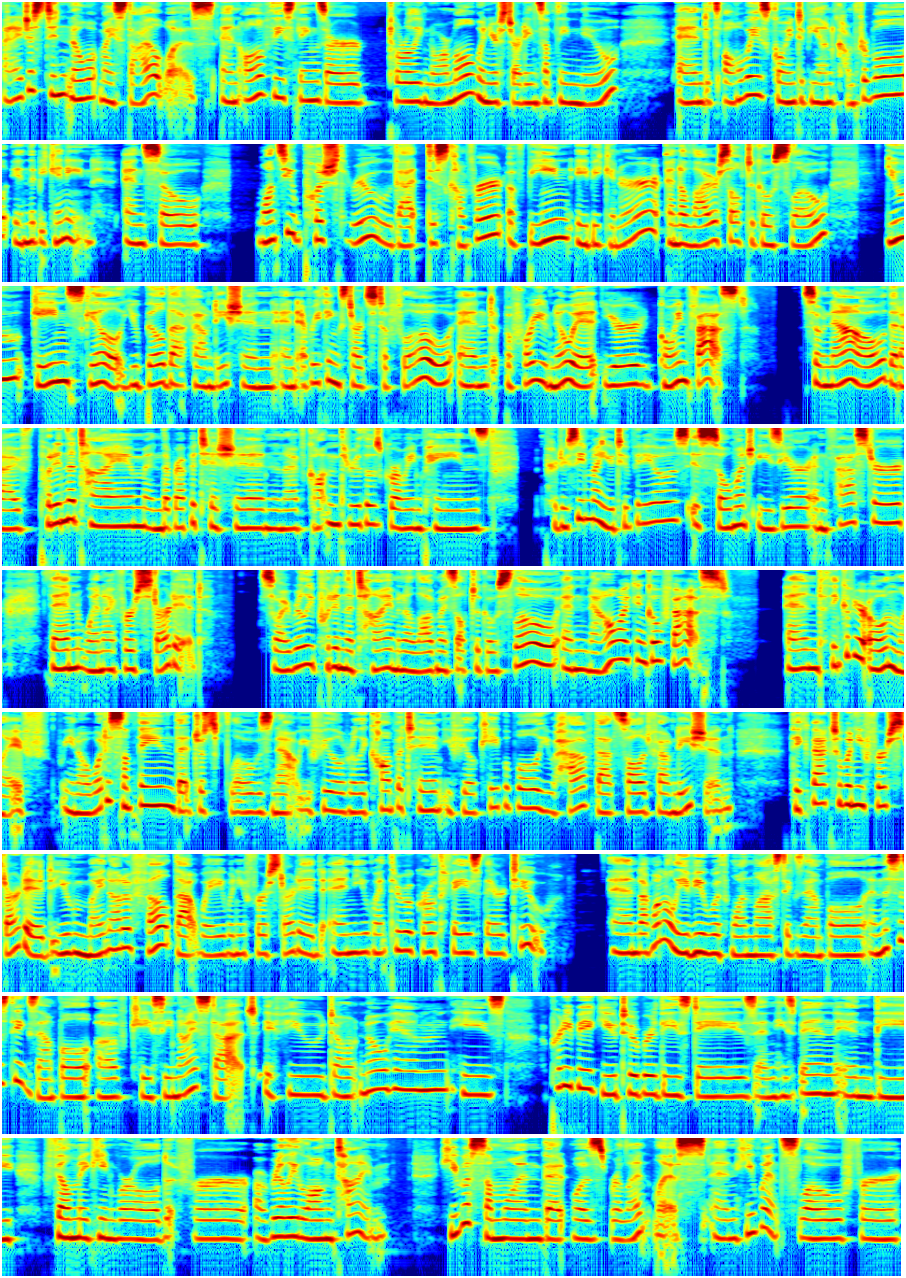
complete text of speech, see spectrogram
and I just didn't know what my style was. And all of these things are totally normal when you're starting something new, and it's always going to be uncomfortable in the beginning. And so once you push through that discomfort of being a beginner and allow yourself to go slow, you gain skill, you build that foundation, and everything starts to flow. And before you know it, you're going fast. So now that I've put in the time and the repetition and I've gotten through those growing pains, producing my YouTube videos is so much easier and faster than when I first started. So I really put in the time and allowed myself to go slow, and now I can go fast. And think of your own life. You know, what is something that just flows now? You feel really competent, you feel capable, you have that solid foundation. Think back to when you first started. You might not have felt that way when you first started, and you went through a growth phase there too. And I want to leave you with one last example, and this is the example of Casey Neistat. If you don't know him, he's a pretty big YouTuber these days, and he's been in the filmmaking world for a really long time. He was someone that was relentless, and he went slow for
